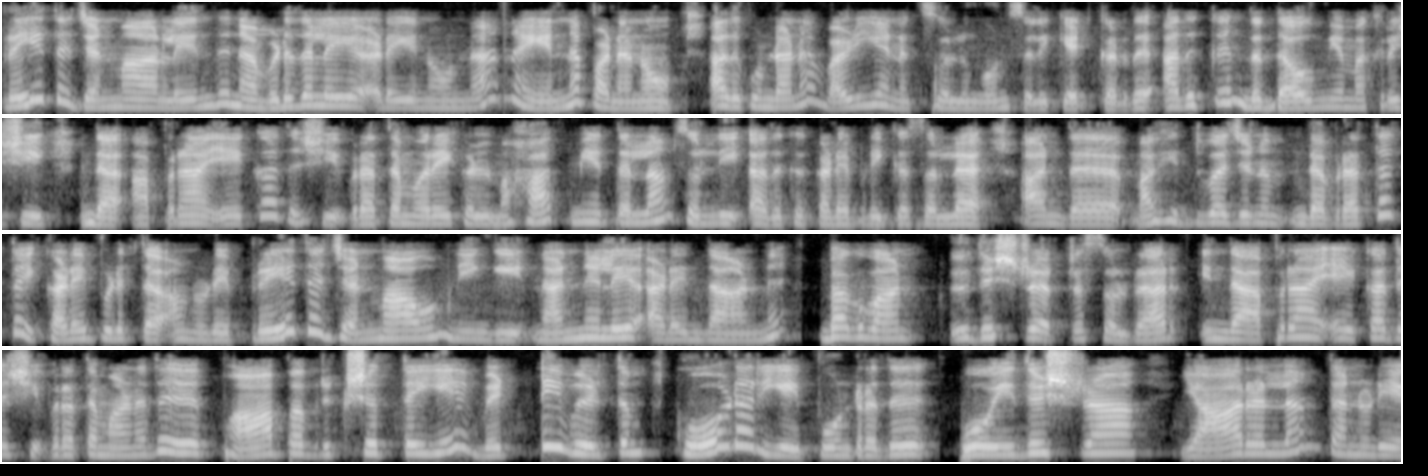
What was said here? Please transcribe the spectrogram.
பிரேத ஜென்மாலேருந்து நான் விடுதலை அடையணும்னா நான் என்ன பண்ணணும்? அதுக்குண்டான வழி எனக்கு சொல்லுங்கன்னு சொல்லி கேட்கறது. அதுக்கு இந்த தௌமிய மகரிஷி இந்த அப்புறம் ஏகாதசி விரத முறைகள் மகாத்மியத்தெல்லாம் சொல்லி அதுக்கு கடைபிடிக்க சொல்ல அந்த மகித்வஜனும் இந்த விரதத்தை கடைபிடித்த அவனுடைய பிரேத ஜென்மாவும் நீங்கி நன்னிலை அடைந்தான்னு பகவான் யுதிஷ்டர்ட்ட சொல்றார். இந்த அப்புறம் ஏகாதசி விரதமானது பாப விருட்சத்தையே வெட்டி வீழ்த்தும் கோடரியை போன்றது. ஓ இதுஷ்ரா யாரெல்லாம் தன்னுடைய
